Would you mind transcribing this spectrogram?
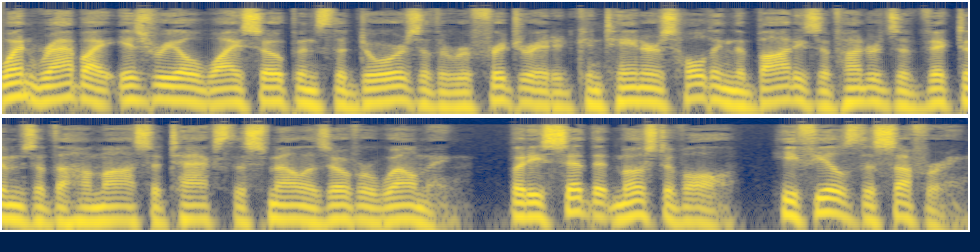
When Rabbi Israel Weiss opens the doors of the refrigerated containers holding the bodies of hundreds of victims of the Hamas attacks, the smell is overwhelming, but he said that most of all, he feels the suffering.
